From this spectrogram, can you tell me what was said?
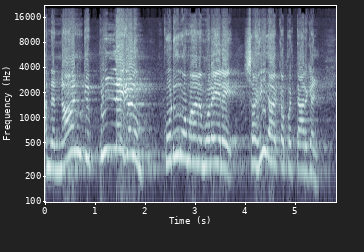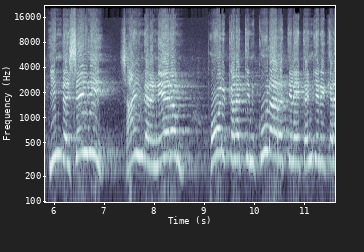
அந்த நான்கு பிள்ளைகளும் கொடூரமான முறையிலே ஷஹீதாக்கப்பட்டார்கள். இந்த செய்தி சாயந்தர நேரம் போர்க்களத்தின் கூடாரத்திலே தங்கியிருக்கிற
